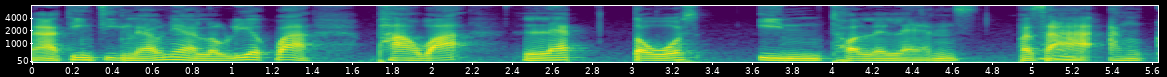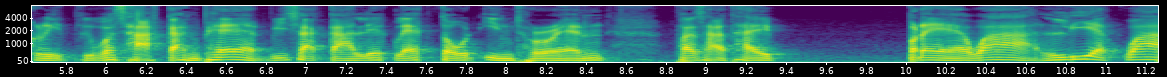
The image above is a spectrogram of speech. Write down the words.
นะจริง ๆ แล้วเนี่ยเราเรียกว่าภาวะ lactose intolerance ภาษาอังกฤษ หรือภาษาการแพทย์ วิชาการเรียก lactose intolerance ภาษาไทยแปลว่าเรียกว่า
